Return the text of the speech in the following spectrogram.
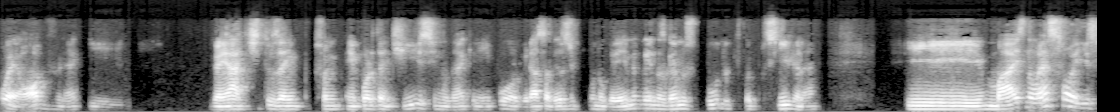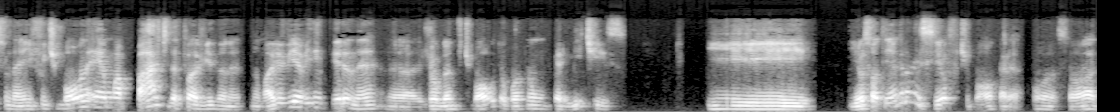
pô, é óbvio, né, que ganhar títulos é, é importantíssimo, né? Que nem, pô, graças a Deus, tipo, no Grêmio, nós ganhamos tudo que foi possível, né? E, mas não é só isso, né? E futebol é uma parte da tua vida, né? Não vai viver a vida inteira, né? Uh, jogando futebol, o teu corpo não permite isso. E, e eu só tenho a agradecer ao futebol, cara. Pô, só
